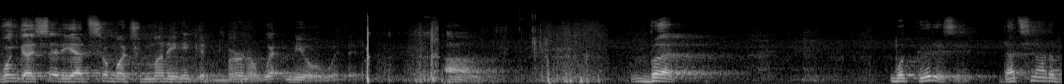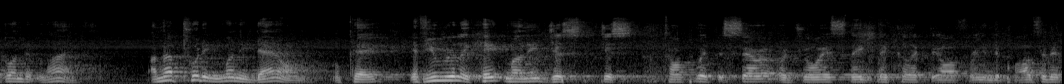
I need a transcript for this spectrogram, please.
one guy said he had so much money he could burn a wet mule with it. Uh, but what good is it? That's not abundant life. I'm not putting money down okay? If you really hate money, just, just talk with Sarah or Joyce. They, they collect the offering and deposit it.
